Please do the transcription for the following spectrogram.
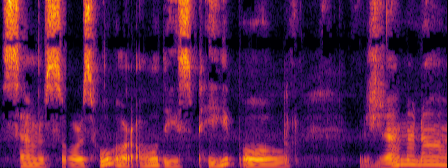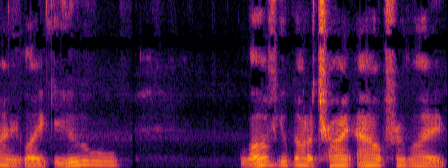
Seven of Swords. Who are all these people? Gemini, like you, love, you gotta try out for like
